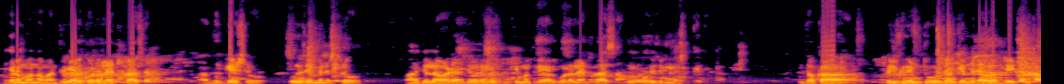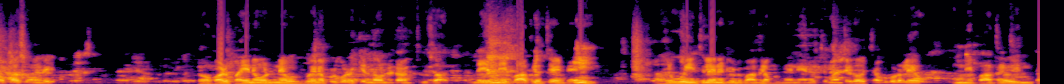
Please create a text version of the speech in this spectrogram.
అందుకని మొన్న మంత్రి గారు కూడా లెటర్ రాశారు. దుర్గేష్ టూరిజం మినిస్టర్ మన జిల్లా వాడే అదేవిధంగా ముఖ్యమంత్రి గారు కూడా లెటర్ రాశాం టూరిజం మినిస్టర్కి. ఇది ఒక పిల్గ్రిమ్ టూరిజం కింద డెవలప్ చేయడానికి అవకాశం ఉంది. ఒకవేళ పైన ఉండనివ్వకపోయినప్పుడు కూడా కింద ఉండటానికి చూసాం ఎన్ని పాకలు వచ్చాయంటే అసలు ఊహించలేనటువంటి పాకలు అప్పుడు నేను నేను వచ్చి మంత్రిగా వచ్చినప్పుడు కూడా లేవు. ఇన్ని పాకలు ఇంత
